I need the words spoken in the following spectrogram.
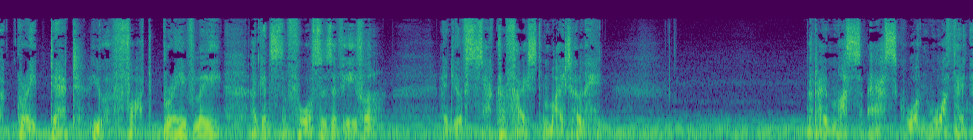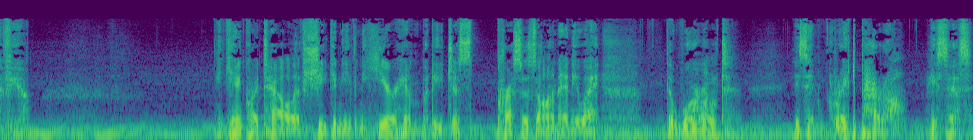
a great debt. You have fought bravely against the forces of evil, and you have sacrificed mightily. But I must ask one more thing of you. He can't quite tell if she can even hear him, but he just presses on anyway. The world is in great peril, he says.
